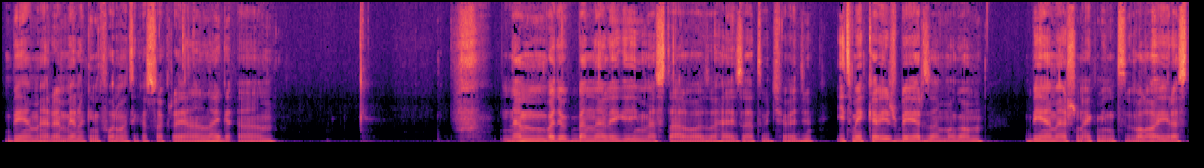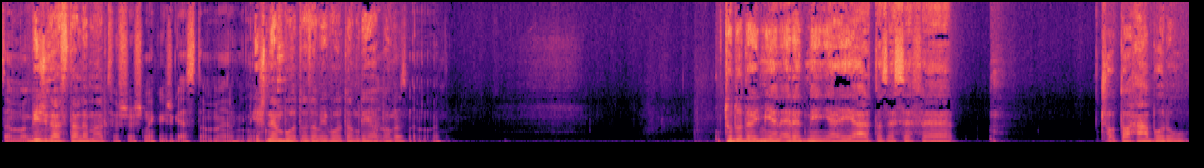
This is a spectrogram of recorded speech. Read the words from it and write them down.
BMR-re, mérnök informatika szakra jelenleg. Nem vagyok benne eléggé investálva az a helyzet, úgyhogy itt még kevésbé érzem magam BMS-nek, mint valaha éreztem magam. Vizsgáztál le már? Ötösösnek vizsgáztam már. És nem volt az, ami volt Angliában? Nem, az nem volt. Tudod-e, hogy milyen eredménnyel járt az SFE csata, háború,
